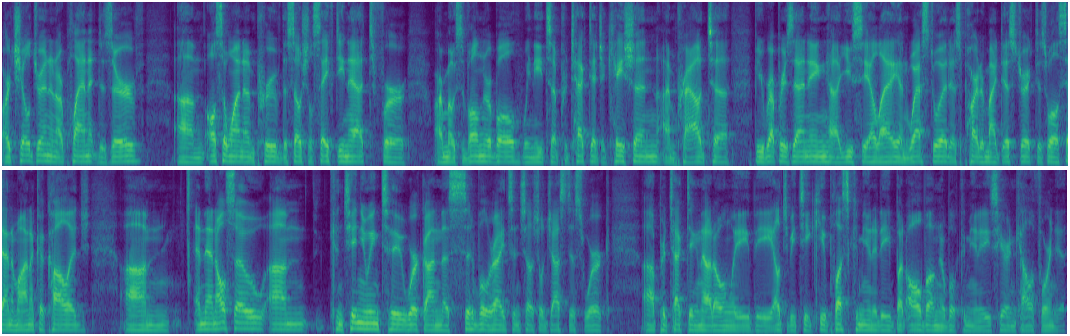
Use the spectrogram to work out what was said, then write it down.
our children and our planet deserve. Um, also, want to improve the social safety net for our most vulnerable. We need to protect education. I'm proud to be representing uh, UCLA and Westwood as part of my district, as well as Santa Monica College. Um, and then also um, continuing to work on the civil rights and social justice work, uh, protecting not only the LGBTQ plus community, but all vulnerable communities here in California.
